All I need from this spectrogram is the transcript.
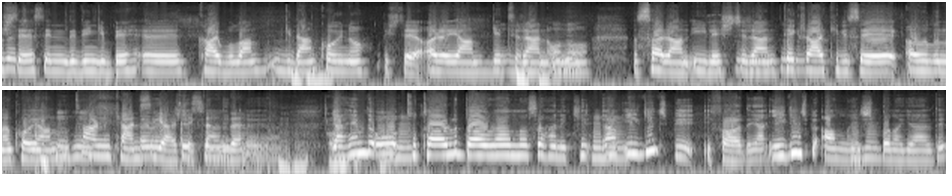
İşte senin dediğin gibi e, kaybolan, giden koyunu işte arayan, getiren onu saran, iyileştiren, tekrar kiliseye ağılına koyan Tanrı'nın kendisi Evet, gerçekten de. Ya. ya hem de o tutarlı davranması hani ki, ya ilginç bir ifade. Yani ilginç bir anlayış bana geldi.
